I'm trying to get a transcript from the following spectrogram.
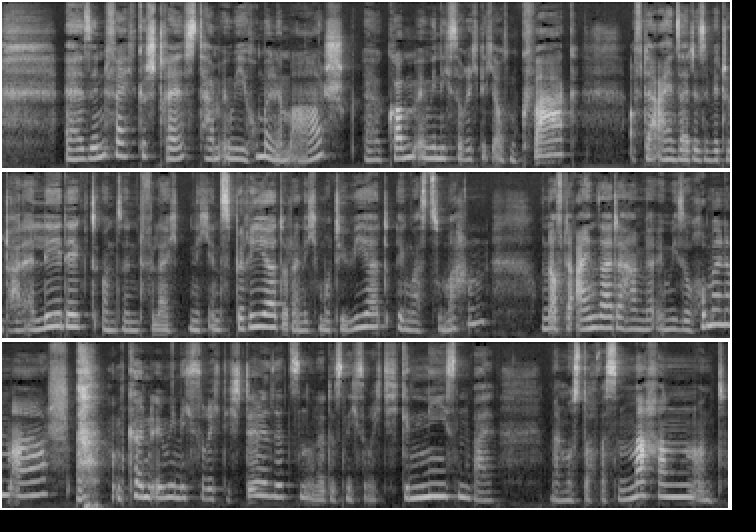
äh, sind vielleicht gestresst, haben irgendwie Hummel im Arsch, äh, kommen irgendwie nicht so richtig aus dem Quark. Auf der einen Seite sind wir total erledigt und sind vielleicht nicht inspiriert oder nicht motiviert, irgendwas zu machen. Und auf der einen Seite haben wir irgendwie so Hummeln im Arsch und können irgendwie nicht so richtig still sitzen oder das nicht so richtig genießen, weil man muss doch was machen und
